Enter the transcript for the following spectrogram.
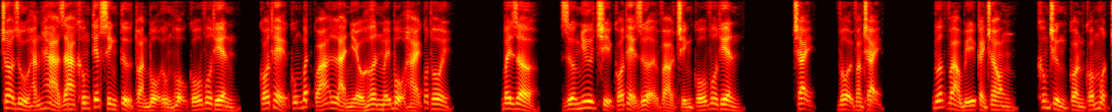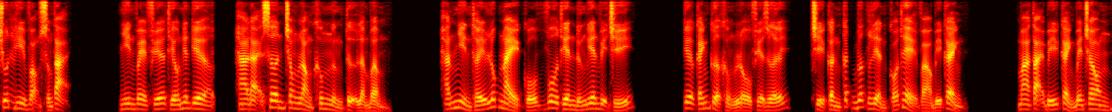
Cho dù hắn hà ra không tiếp sinh tử toàn bộ ủng hộ cố vô thiên, có thể cũng bất quá là nhiều hơn mấy bộ hải cốt thôi. Bây giờ, dường như chỉ có thể dựa vào chính cố vô thiên. Chạy, vội vàng chạy. Bước vào bí cảnh trong, không chừng còn có một chút hy vọng sống tại. Nhìn về phía thiếu niên kia, hà đại sơn trong lòng không ngừng tự lẩm bẩm. Hắn nhìn thấy lúc này cố vô thiên đứng yên vị trí. Kia cánh cửa khổng lồ phía dưới, chỉ cần cất bước liền có thể vào bí cảnh. Mà tại bí cảnh bên trong,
